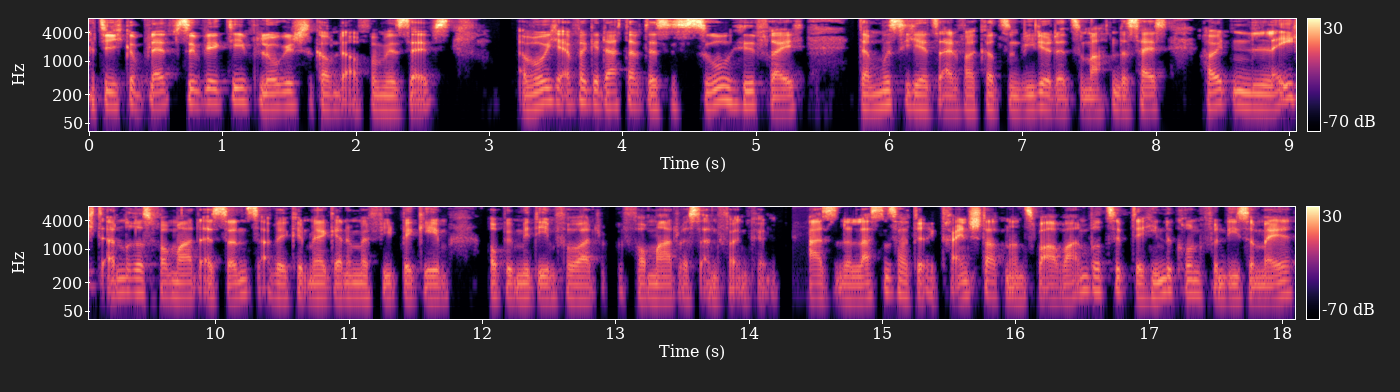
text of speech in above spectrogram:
natürlich komplett subjektiv, logisch, kommt auch von mir selbst wo ich einfach gedacht habe, das ist so hilfreich, da muss ich jetzt einfach kurz ein Video dazu machen. Das heißt, heute ein leicht anderes Format als sonst, aber ihr könnt mir ja gerne mal Feedback geben, ob ihr mit dem Format, was anfangen könnt. Also dann lasst uns auch direkt reinstarten. Und zwar war im Prinzip der Hintergrund von dieser Mail,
